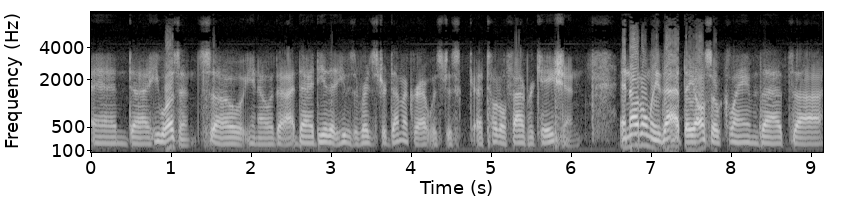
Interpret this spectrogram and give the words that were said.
and uh, he wasn't. So, you know, the, the idea that he was a registered Democrat was just a total fabrication. And not only that, they also claimed that, uh,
